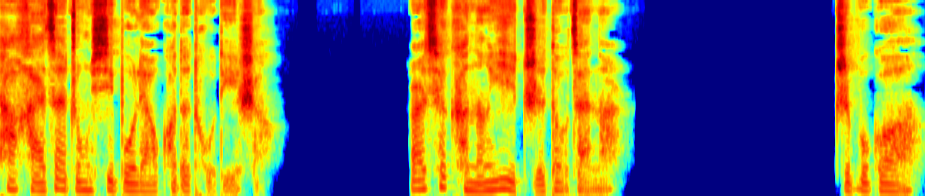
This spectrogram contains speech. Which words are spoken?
他还在中西部辽阔的土地上，而且可能一直都在那儿。只不过。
